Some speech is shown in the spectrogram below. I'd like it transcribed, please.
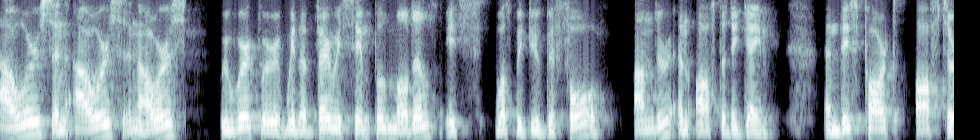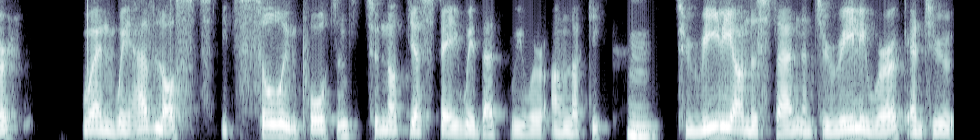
Hours and hours and hours we work with a very simple model. It's what we do before, under, and after the game. And this part after, when we have lost, it's so important to not just stay with that we were unlucky, mm. to really understand and to really work and to,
